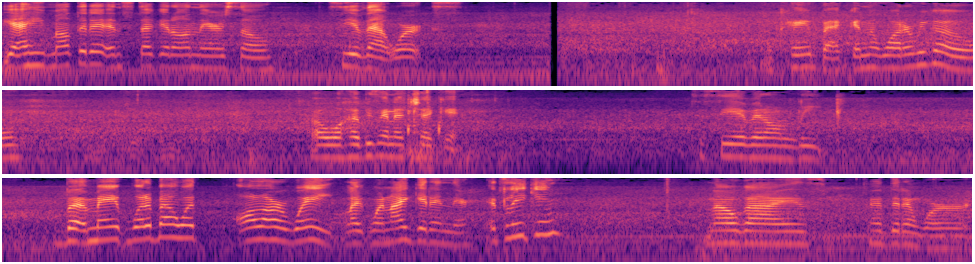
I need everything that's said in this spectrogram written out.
yeah, he melted it and stuck it on there, so see if that works. Okay, back in the water we go. Oh, well hubby's gonna check it to see if it don't leak. But may, what about with all our weight, like when I get in there? It's leaking? No guys. That didn't work.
